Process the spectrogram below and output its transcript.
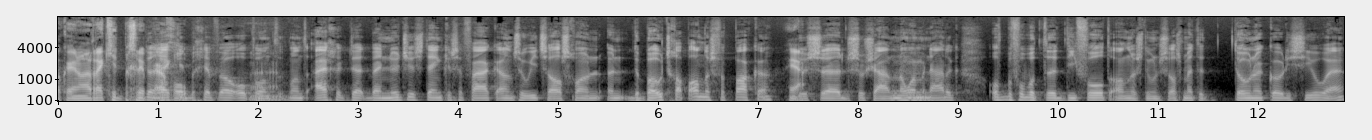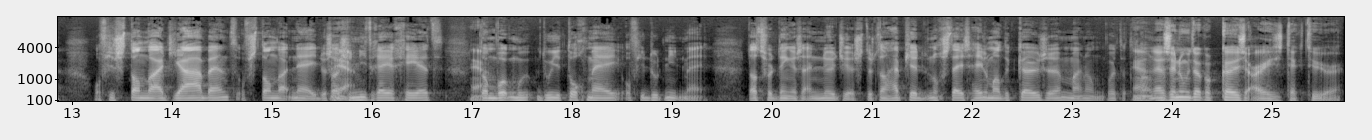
oké, dan rek je het begrip erg rek je het begrip wel op, want, want eigenlijk de, bij nudges denken ze vaak aan zoiets als gewoon een, de boodschap anders verpakken. Ja. Dus eh, de sociale normen benadrukken. Of bijvoorbeeld de default anders doen, zoals met het donorcodiciel. Hè? Of je standaard ja bent of standaard nee. Dus als Ja. je niet reageert, Ja. dan wo- doe je toch mee of je doet niet mee. Dat soort dingen zijn nudges. Dus dan heb je nog steeds helemaal de keuze, maar dan wordt het Ja, gewoon... nou, ze noemen het ook al keuzearchitectuur.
